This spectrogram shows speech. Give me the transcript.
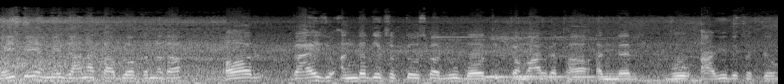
वहीं पे हमें जाना था ब्लॉक करना था। और गाइस जो अंदर देख सकते हो, उसका व्यू बहुत ही कमाल का था। अंदर वो आगे देख सकते हो।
